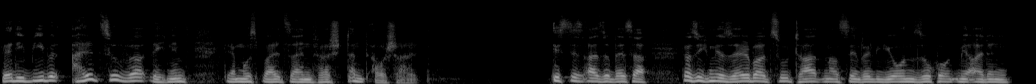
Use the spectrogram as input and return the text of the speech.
Wer die Bibel allzu wörtlich nimmt, der muss bald seinen Verstand ausschalten. Ist es also besser, dass ich mir selber Zutaten aus den Religionen suche und mir einen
